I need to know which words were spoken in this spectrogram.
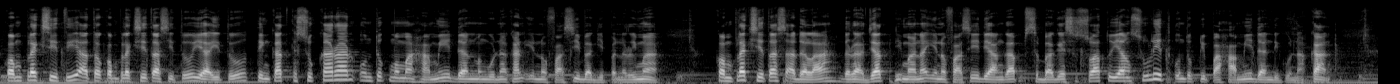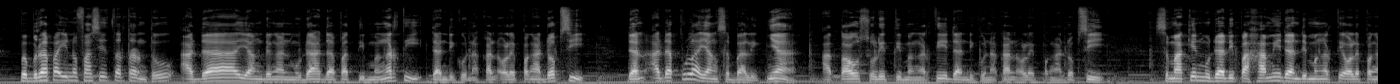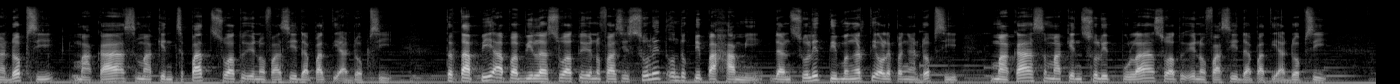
Kompleksiti atau kompleksitas itu yaitu tingkat kesukaran untuk memahami dan menggunakan inovasi bagi penerima. Kompleksitas adalah derajat di mana inovasi dianggap sebagai sesuatu yang sulit untuk dipahami dan digunakan. Beberapa inovasi tertentu ada yang dengan mudah dapat dimengerti dan digunakan oleh pengadopsi, dan ada pula yang sebaliknya atau sulit dimengerti dan digunakan oleh pengadopsi. Semakin mudah dipahami dan dimengerti oleh pengadopsi, maka semakin cepat suatu inovasi dapat diadopsi. Tetapi apabila suatu inovasi sulit untuk dipahami dan sulit dimengerti oleh pengadopsi, maka semakin sulit pula suatu inovasi dapat diadopsi.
